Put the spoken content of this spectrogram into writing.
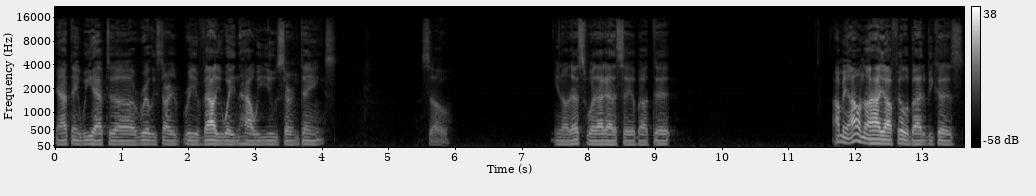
And I think we have to uh, really start reevaluating how we use certain things. So, you know, that's what I got to say about that. I mean, I don't know how y'all feel about it because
